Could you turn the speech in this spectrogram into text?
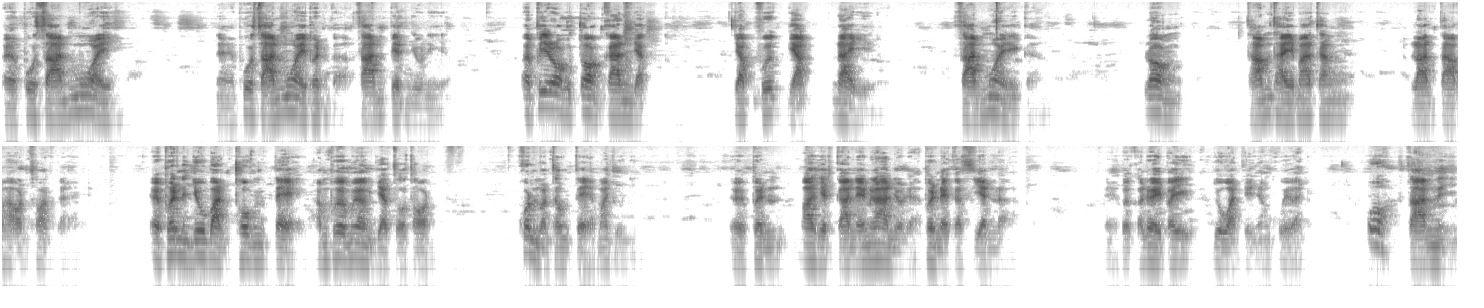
เออผู้สารมวยเออผู้สารมวยเพิ่นก็สารเป็นอยู่นี่เออพี่น้องต้องการอยากอยากฝึกอยากได้สารมวยนี่ก็ ลองถามไทยมาทางลานตาพระออนซอนก็ได้เอเพิ่นอยู่บ้านทงแต่อำเภอเมืองยะโสธรคนบ้านทงแต่มาอยู่นี่เออเพิ่นมาเหตุการณ์ในงานอยู่แหละเพิ่นได้เกษียณแล้วเออเพิ่นก็เลยไปอยู่วัดนี่ยังคุยกันโอ้สารนี่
